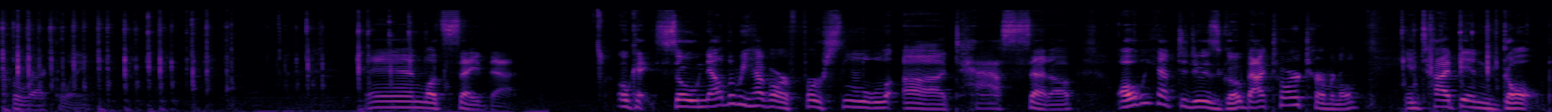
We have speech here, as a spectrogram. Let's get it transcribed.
correctly. And let's save that. Okay, so now that we have our first little uh, task set up, all we have to do is go back to our terminal and type in gulp.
